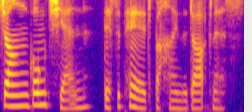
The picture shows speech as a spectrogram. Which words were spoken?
Zhang Gongqian disappeared behind the darkness.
